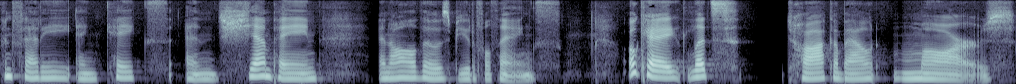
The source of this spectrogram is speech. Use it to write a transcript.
confetti and cakes and champagne and all those beautiful things. Okay, let's talk about Mars.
